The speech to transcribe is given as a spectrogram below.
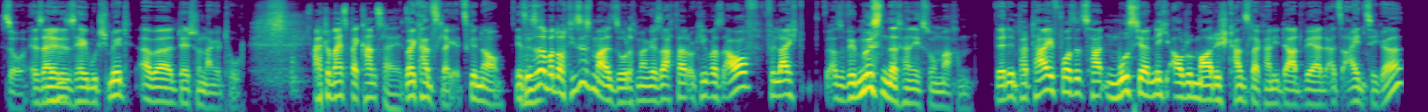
So, es sei denn, das ist Helmut Schmidt, aber der ist schon lange tot. Ach, du meinst bei Kanzler jetzt? Bei Kanzler jetzt, genau. Jetzt ist es aber doch dieses Mal so, dass man gesagt hat, okay, pass auf, vielleicht, also wir müssen das ja nicht so machen. Wer den Parteivorsitz hat, muss ja nicht automatisch Kanzlerkandidat werden als einziger.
